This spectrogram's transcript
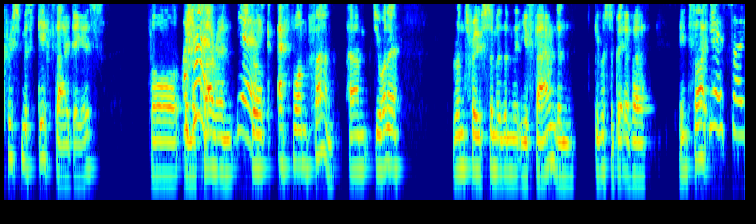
Christmas gift ideas for the I McLaren have, yeah. stroke F1 fan. Um, do you want to run through some of them that you found and give us a bit of a insight? Yeah, so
